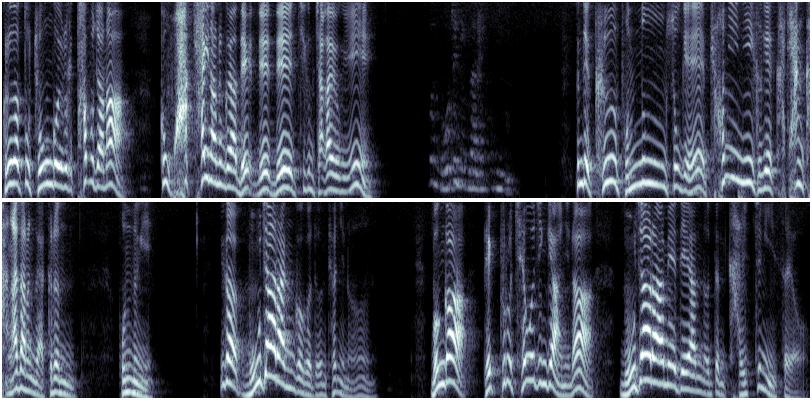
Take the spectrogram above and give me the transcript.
그러다 또 좋은 거 이렇게 타보잖아. 그럼 확 차이 나는 거야. 내, 내, 내 지금 자가용이. 그건 모든 인간의 본능. 근데 그 본능 속에 편인이 그게 가장 강하다는 거야. 그런 본능이. 그러니까 모자란 거거든, 편인은. 뭔가 100% 채워진 게 아니라 모자람에 대한 어떤 갈증이 있어요.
